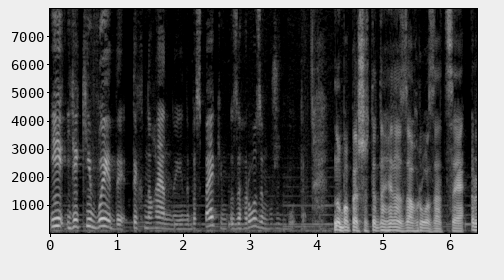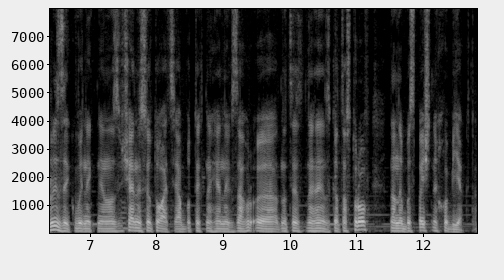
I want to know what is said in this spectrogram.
і які види техногенної небезпеки загрози можуть бути. Ну, по-перше, техногенна загроза це ризик виникнення надзвичайних ситуацій або техногенних загр... е, на техногенних катастроф на небезпечних об'єктах.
